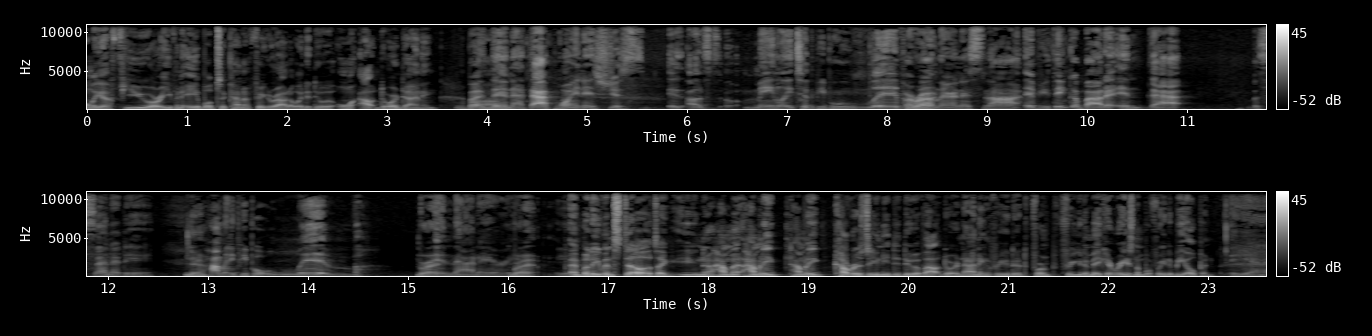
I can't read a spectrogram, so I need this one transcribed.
only a few are even able to kind of figure out a way to do it on outdoor dining. But Um, then at that point, it's just it, uh, mainly to the people who live Right. around there, and it's not. If you think about it, in that vicinity, Yeah. how many people live Right. in that area? Right, and but even still, it's like you know how many how many how many covers do you need to do of outdoor dining for you to for for you to make it reasonable for you to be open? yeah,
